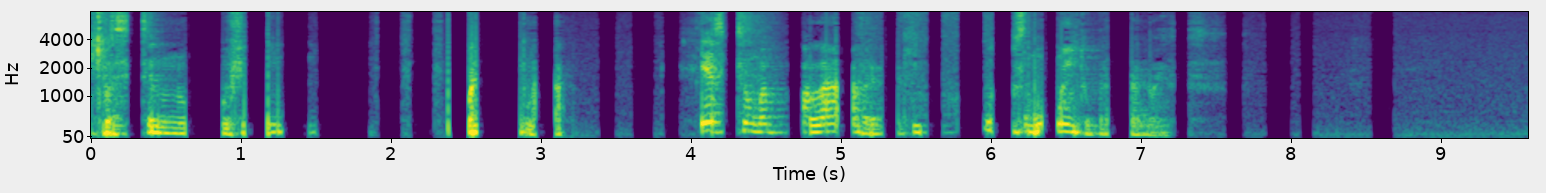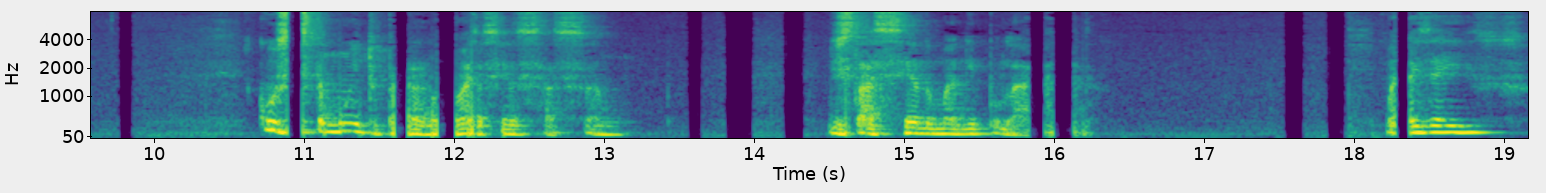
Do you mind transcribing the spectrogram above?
de você no fim. Essa é uma palavra que custa muito para nós. Custa muito para nós a sensação de estar sendo manipulado. Mas é isso.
